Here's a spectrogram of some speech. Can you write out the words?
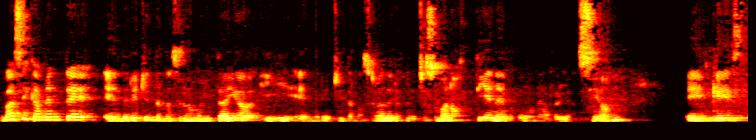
básicamente el derecho internacional humanitario y el derecho internacional de los derechos humanos tienen una relación eh, que es,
